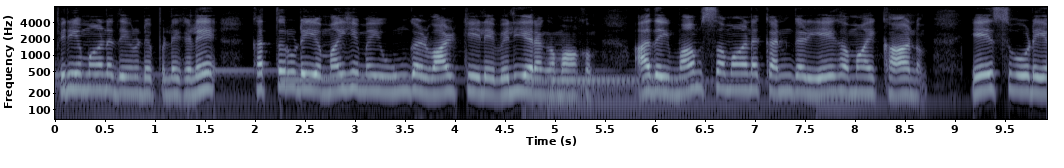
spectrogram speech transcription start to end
பிரியமான தேவனுடைய பிள்ளைகளே கத்தருடைய மகிமை உங்கள் வாழ்க்கையிலே வெளியரங்கமாகும். அதை மாம்சமான கண்கள் ஏகமாய் காணும். இயேசுவோடைய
